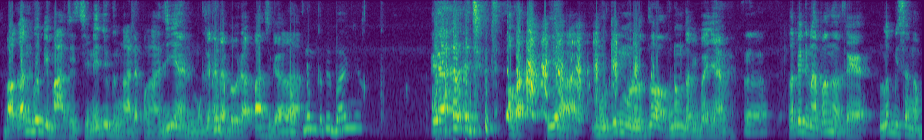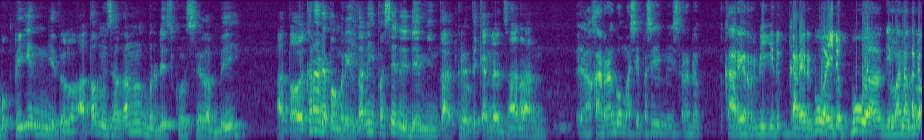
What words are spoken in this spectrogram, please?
Bahkan gue di masjid sini juga nggak ada pengajian. Mungkin ada beberapa segala. Oknum tapi banyak. Ya lanjut. Oh, iya, mungkin menurut lu oknum tapi banyak. Eh, Tapi kenapa nggak kayak lu bisa ngebuktiin gitu loh? Atau misalkan lu berdiskusi lebih, atau kan ada pemerintah nih pasti ada dia minta kritikan dan saran. ya karena gue masih pesimis terhadap karir di hidup karir gue, hidup gue gimana ke Belum melakukan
